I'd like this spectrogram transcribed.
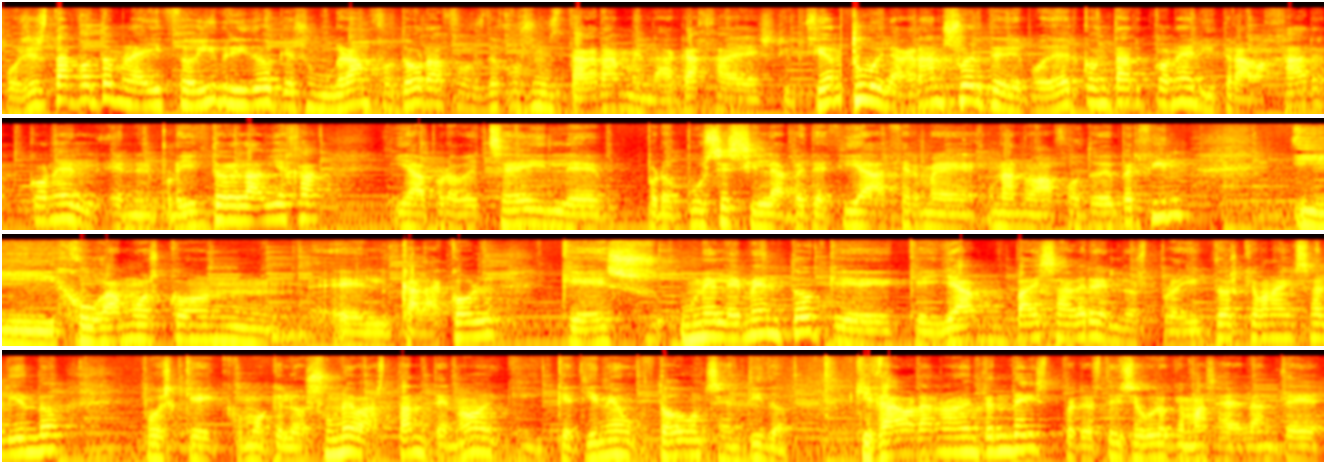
Pues esta foto me la hizo Híbrido, que es un gran fotógrafo, os dejo su Instagram en la caja de descripción. Tuve la gran suerte de poder contar con él y trabajar con él en el proyecto de la vieja y aproveché y le propuse si le apetecía hacerme una nueva foto de perfil y jugamos con el caracol que es un elemento que, ya vais a ver en los proyectos que van a ir saliendo, pues que como que los une bastante, ¿no? Y que tiene todo un sentido. Quizá ahora no lo entendéis, pero estoy seguro que más adelante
